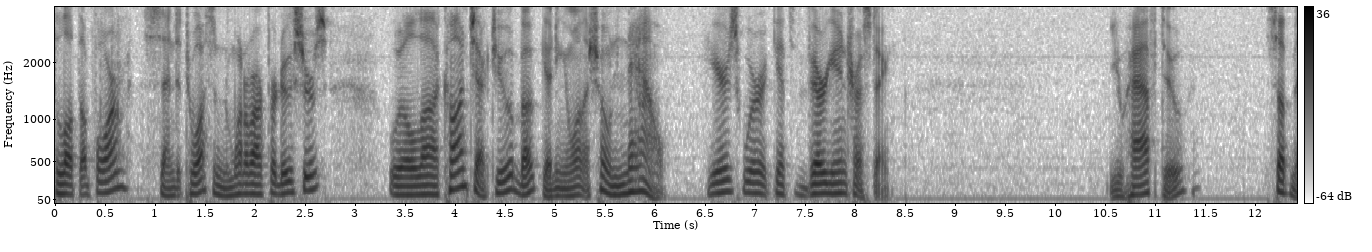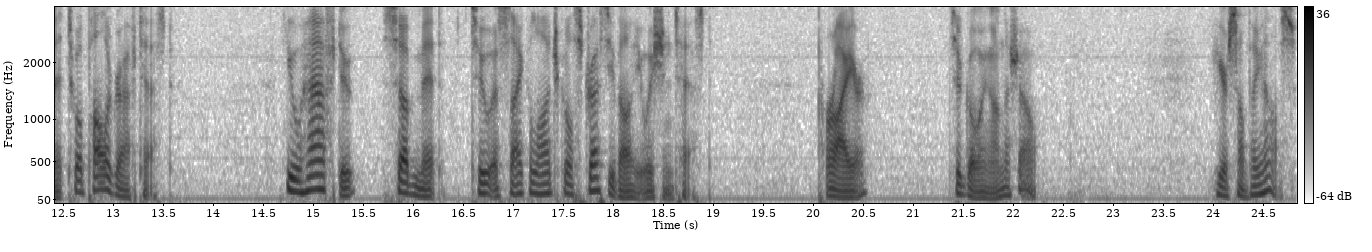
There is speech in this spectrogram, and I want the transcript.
fill out the form, send it to us, and one of our producers will uh, contact you about getting you on the show. Now, here's where it gets very interesting. You have to submit to a polygraph test. You have to submit to a psychological stress evaluation test prior to going on the show. Here's something else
